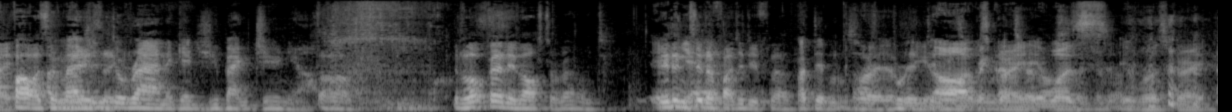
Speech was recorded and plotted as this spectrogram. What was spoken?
fight. fight was Imagine amazing. Doran against Eubank Jr. It lot barely last a round. You didn't see Yeah. the fight, did you, Flair? I didn't. Sorry, I didn't Oh, it was great. It was. last It was great.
